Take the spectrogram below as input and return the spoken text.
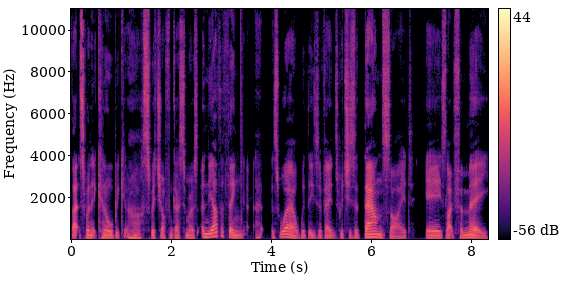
that's when it can all be oh, switch off and go somewhere else. And the other thing uh, as well with these events, which is a downside, is like for me,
